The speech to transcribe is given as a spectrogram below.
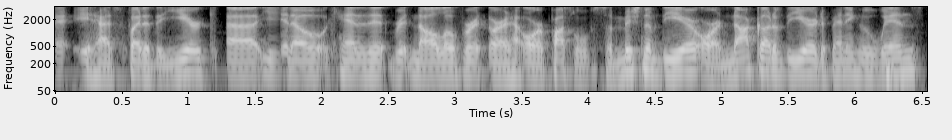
it has fight of the year, uh, you know, candidate written all over it, or or a possible submission of the year, or a knockout of the year, depending who wins.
